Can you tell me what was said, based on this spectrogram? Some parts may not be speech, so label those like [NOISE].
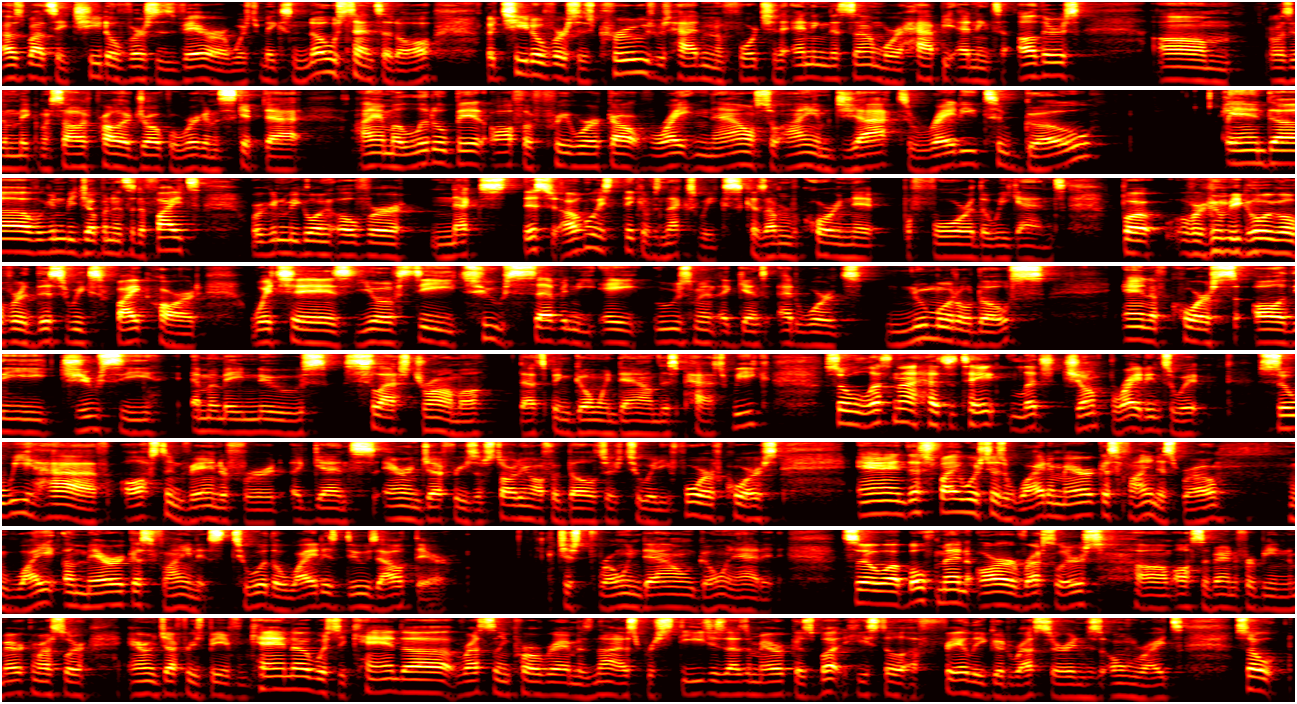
I was about to say Chito versus Vera, which makes no sense at all. But Chito versus Cruz, which had an unfortunate ending to some, were a happy ending to others. Um, I was going to make a massage parlor joke, but we're going to skip that. I am a little bit off of pre workout right now, so I am jacked, ready to go. And uh, we're going to be jumping into the fights. We're going to be going over next this. I always think of next week's because I'm recording it before the week ends. But we're going to be going over this week's fight card, which is UFC 278 Usman against Edwards numero dos. And of course, all the juicy MMA news slash drama that's been going down this past week. So let's not hesitate. Let's jump right into it. So we have Austin Vanderford against Aaron Jeffries. I'm starting off with Bellator 284, of course. And this fight was just white America's finest, bro. White America's finest. Two of the whitest dudes out there. Just throwing down, going at it. So uh, both men are wrestlers. Um, Austin Vanderford being an American wrestler, Aaron Jeffries being from Canada, which the Canada wrestling program is not as prestigious as America's, but he's still a fairly good wrestler in his own rights. So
